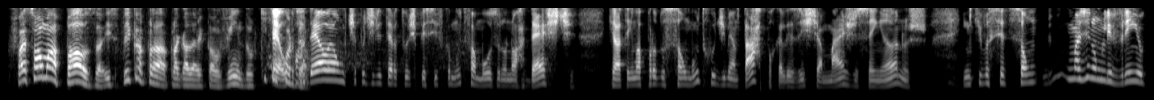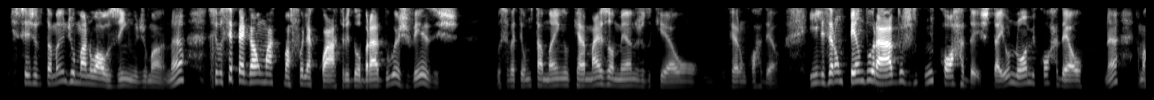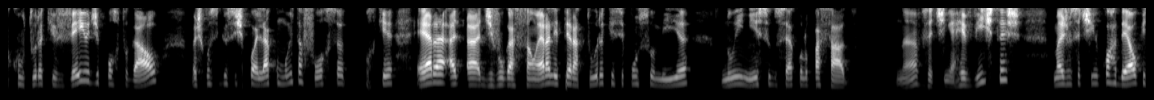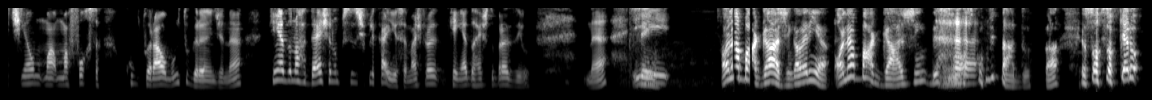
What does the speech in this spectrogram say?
Faz só uma pausa, explica pra, pra galera que tá ouvindo o que, que é, é cordel. O cordel é um tipo de literatura específica muito famoso no Nordeste, que ela tem uma produção muito rudimentar, porque ela existe há mais de 100 anos, em que você são. Imagina um livrinho que seja do tamanho de um manualzinho, de uma. Né? Se você pegar uma, uma folha 4 e dobrar duas vezes, você vai ter um tamanho que é mais ou menos do que é um, que era um cordel. E eles eram pendurados em cordas, daí o nome cordel. Né? É uma cultura que veio de Portugal, mas conseguiu se espalhar com muita força porque era a, a divulgação, era a literatura que se consumia no início do século passado. Né? Você tinha revistas, mas você tinha o cordel que tinha uma, uma força cultural muito grande, né? Quem é do Nordeste eu não preciso explicar isso, é mais para quem é do resto do Brasil, né? Sim. E, Olha a bagagem, galerinha. Olha a bagagem desse nosso convidado, tá? Eu só, só quero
